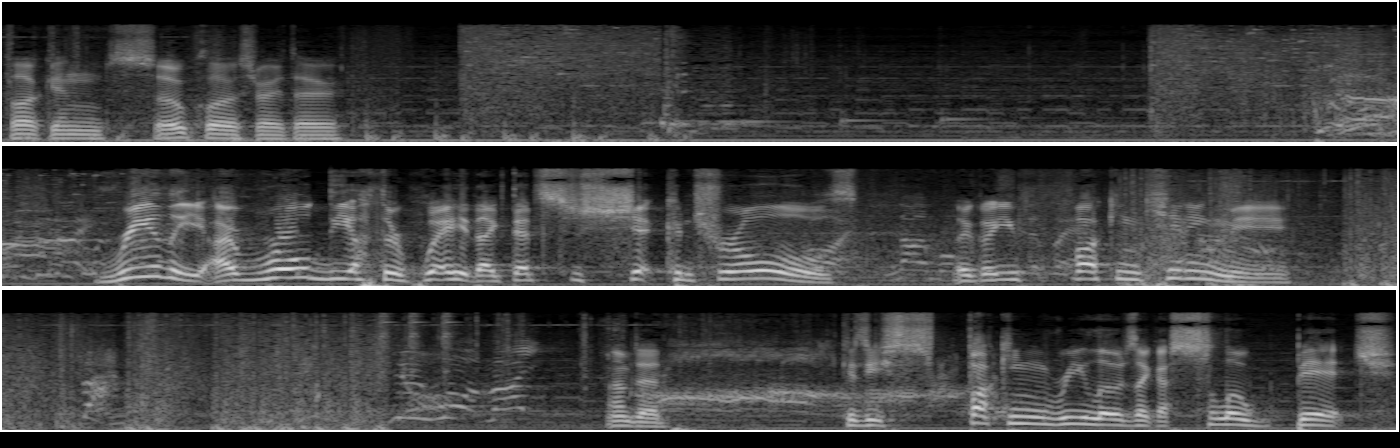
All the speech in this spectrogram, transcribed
Fucking so close right there. Really? I rolled the other way. Like, that's just shit controls. Like, are you fucking kidding me? I'm dead. Because he fucking reloads like a slow bitch.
